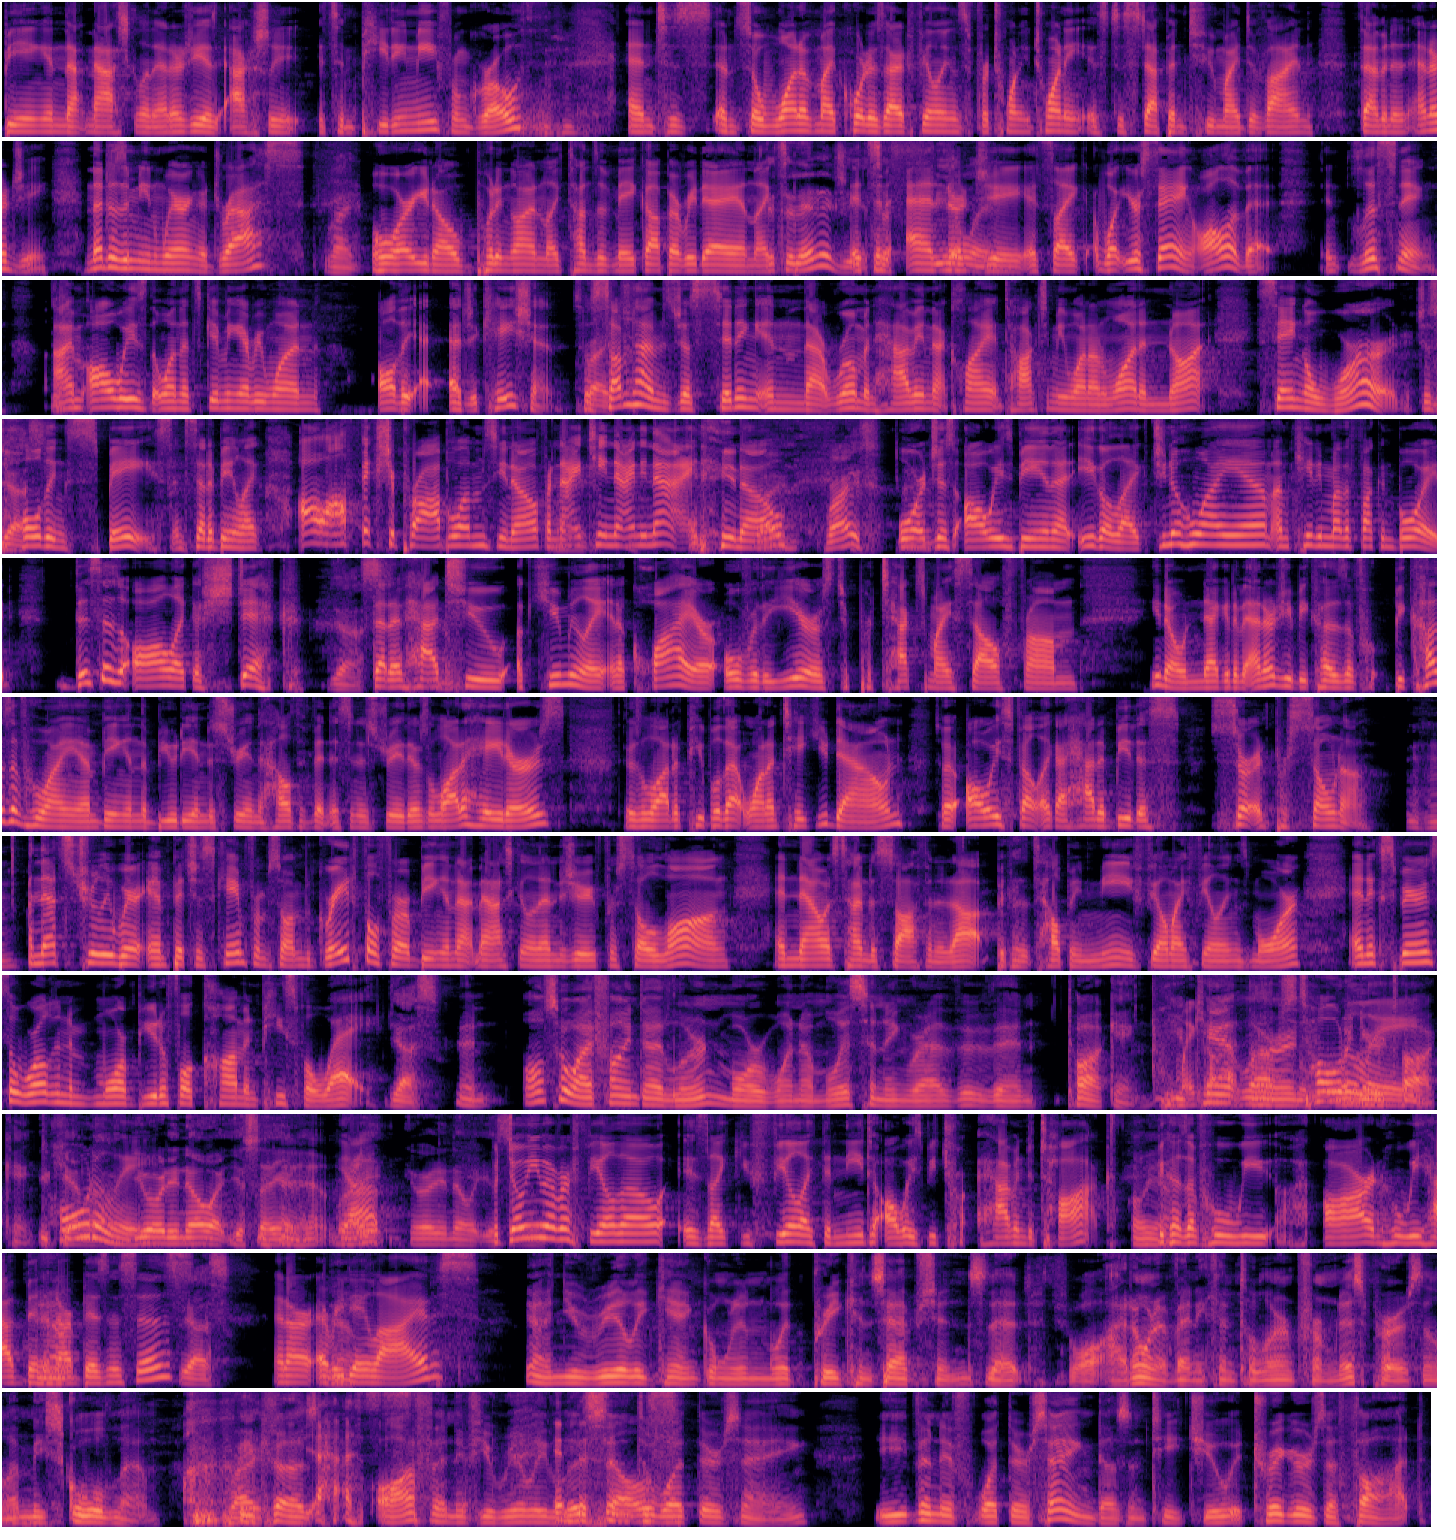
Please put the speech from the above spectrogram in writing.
being in that masculine energy is actually it's impeding me from growth Mhm. and to and so one of my core desired feelings for 2020 is to step into my divine feminine energy and that doesn't mean wearing a dress Right. or you know putting on like tons of makeup every day and like it's an energy. it's, a an feeling. energy it's like what you're saying all of it and listening i'm always the one that's giving everyone all the education. So Right. sometimes just sitting in that room and having that client talk to me one on one and not saying a word, just Yes. holding space instead of being like, "Oh, I'll fix your problems," you know, for 19.99, you know? Right. Or just always being in that ego, like, do you know who I am? I'm Katie motherfucking Boyd. This is all like a shtick Yes. that I've had to accumulate and acquire over the years to protect myself from, you know, negative energy because of because of who I am being in the beauty industry and the health and fitness industry. There's a lot of haters. There's a lot of people that want to take you down. So I always felt like I had to be this certain persona. Mm-hmm. And that's truly where Ambitchious came from. So I'm grateful for being in that masculine energy for so long. And now it's time to soften it up because it's helping me feel my feelings more and experience the world in a more beautiful, calm, and peaceful way. Yes. And also, I find I learn more when I'm listening rather than talking. Oh you Oh my can't God, learn when Totally. you're talking. You can't, Totally. You already know what You're saying. Yeah. Right? Yeah. You already know what you're saying. But saying. don't you ever feel though is like you feel like the need to always be tr- having to talk Oh, yeah. because of who we are and who we have been in our businesses Yes. and our everyday lives. Yeah, and you really can't go in with preconceptions that, well, I don't have anything to learn from this person. Let me school them. Right. Because Yes. often, if you really listen to what they're saying, even if what they're saying doesn't teach you, it triggers a thought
